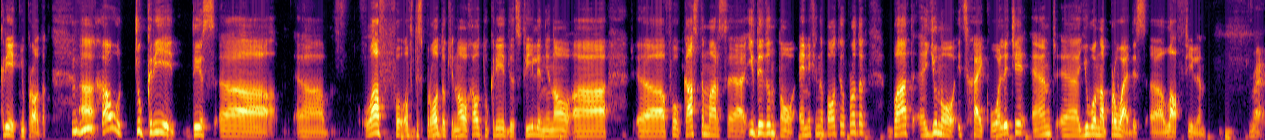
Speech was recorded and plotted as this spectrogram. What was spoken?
create new product, mm-hmm. how to create this uh, love of this product you know how to create this feeling you know uh, for customers uh, if they don't know anything about your product, but uh, you know it's high quality and uh, you want to provide this uh, love feeling. Right.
